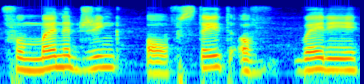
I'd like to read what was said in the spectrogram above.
for managing of state of very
